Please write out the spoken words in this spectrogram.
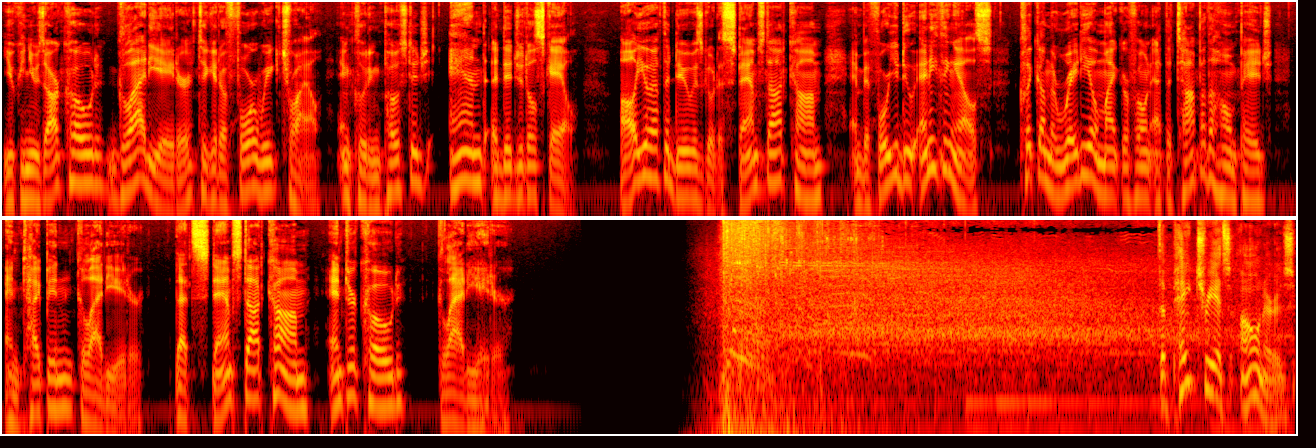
you can use our code GLADIATOR to get a four week trial, including postage and a digital scale. All you have to do is go to stamps.com, and before you do anything else, click on the radio microphone at the top of the homepage and type in Gladiator. That's stamps.com, enter code GLADIATOR. The Patriots owners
